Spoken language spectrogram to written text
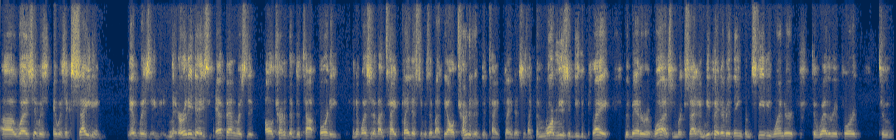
Uh, was it was it was exciting. It was in the early days. FM was the alternative to top forty, and it wasn't about tight playlists. It was about the alternative to tight playlists. It's like the more music you could play, the better it was, and we're excited. And we played everything from Stevie Wonder to Weather Report to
